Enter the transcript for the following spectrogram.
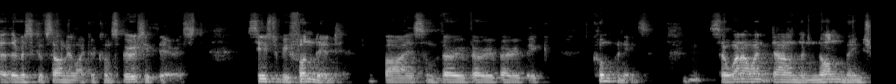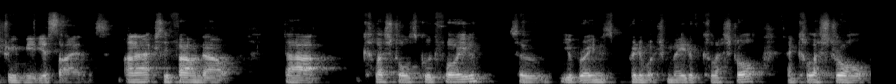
at the risk of sounding like a conspiracy theorist, seems to be funded by some very, very, very big companies. Mm-hmm. So when I went down the non-mainstream media science, and I actually found out that cholesterol is good for you. So your brain is pretty much made of cholesterol, and cholesterol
